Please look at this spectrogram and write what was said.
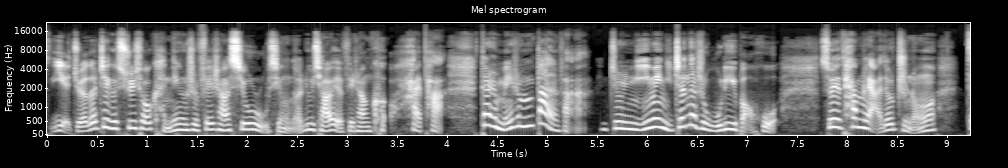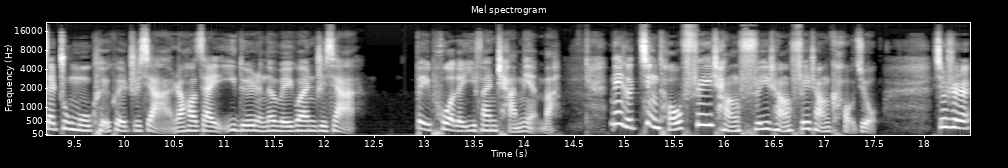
也觉得这个需求肯定是非常羞辱性的，绿桥也非常可害怕，但是没什么办法，就是你因为你真的是无力保护，所以他们俩就只能在众目睽睽之下，然后在一堆人的围观之下，被迫的一番缠绵吧。那个镜头非常非常非常考究，就是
